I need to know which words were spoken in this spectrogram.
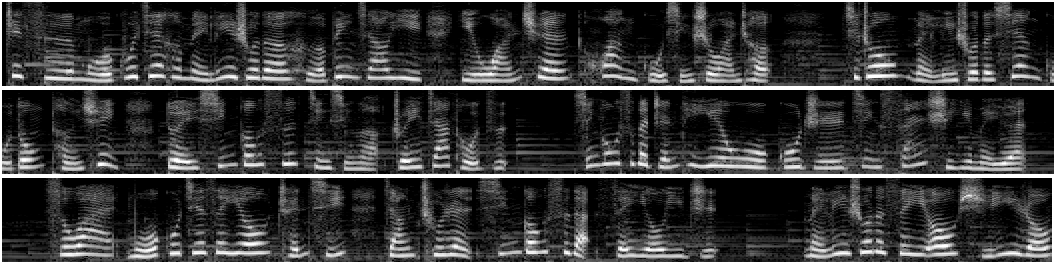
这次蘑菇街和美丽说的合并交易以完全换股形式完成。其中，美丽说的现股东腾讯对新公司进行了追加投资，新公司的整体业务估值近三十亿美元。此外，蘑菇街 CEO 陈奇将出任新公司的 CEO 一职，美丽说的 CEO 徐艺荣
